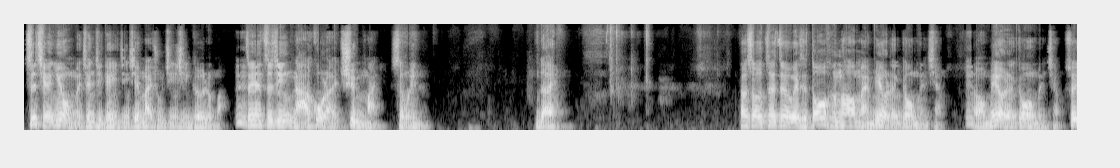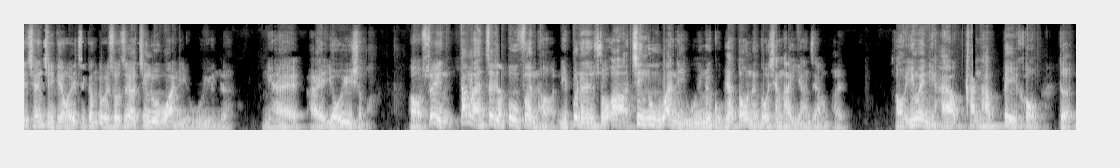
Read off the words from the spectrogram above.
之前因为我们前几天已经先卖出金星科了嘛，嗯这些资金拿过来去买升威能。来，那时候在这个位置都很好买，没有人跟我们抢嗯哦，没有人跟我们抢，所以前几天我一直跟各位说，这要进入万里无云的，你还还犹豫什么？哦，所以当然这个部分哈、你不能说啊，进入万里无云的股票都能够像它一样这样喷，哦，因为你还要看它背后的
